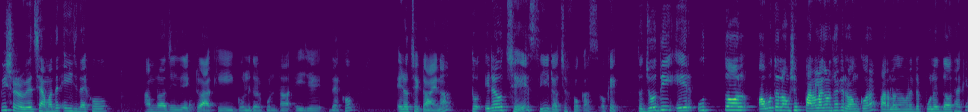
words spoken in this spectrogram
পৃষ্ঠটা রয়েছে, আমাদের এই যে দেখো, আমরা যে একটু আঁকি গলি দর্পণটা, এই যে দেখো, এটা হচ্ছে একটা আয়না। তো এটা হচ্ছে, সি, এটা হচ্ছে ফোকাস ওকে তো যদি এর উত্তল অবতল অংশে পাড়া লাগানো থাকে, রং করা, পাড়া লাগানো মানে একটা পোলের দেওয়া থাকে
